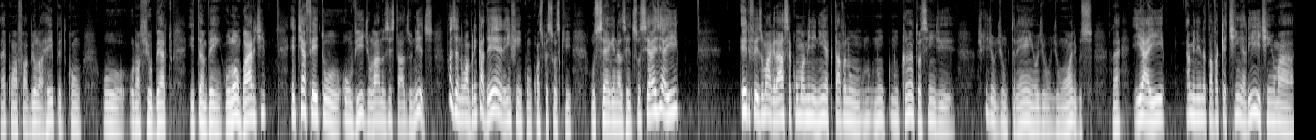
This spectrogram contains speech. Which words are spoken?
né, com a Fabiola Reipert, com o, o nosso Gilberto e também o Lombardi. Ele tinha feito um vídeo lá nos Estados Unidos, fazendo uma brincadeira, enfim, com, com as pessoas que o seguem nas redes sociais, e aí ele fez uma graça com uma menininha que estava num, num, num, canto, assim, de, acho que de, de um trem ou de um, de um ônibus, né? E aí a menina estava quietinha ali, tinha uma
